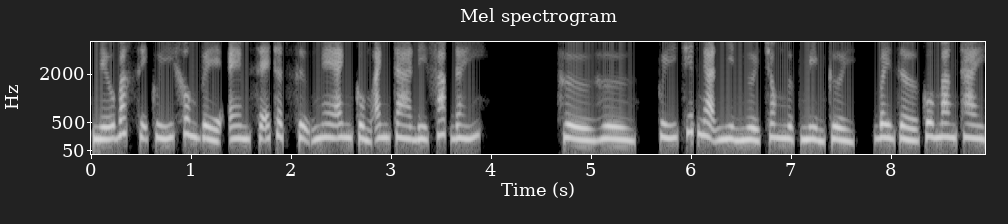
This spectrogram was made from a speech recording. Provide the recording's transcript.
nếu bác sĩ quý không về em sẽ thật sự nghe anh cùng anh ta đi Pháp đấy. Hừ hừ, quý chiết ngạn nhìn người trong ngực mỉm cười, bây giờ cô mang thai,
